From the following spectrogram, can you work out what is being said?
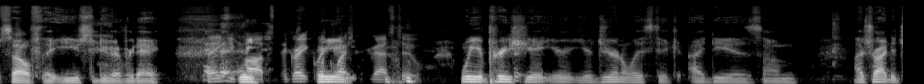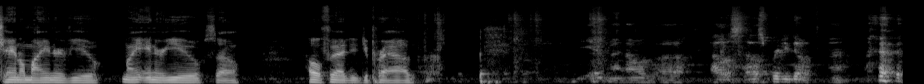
self that you used to do every day. Thank you, Pops. A great, great we- question you asked, too. We appreciate your your journalistic ideas. Um, I tried to channel my interview, my inner you, so hopefully I did you proud. Yeah, man, that was uh, that was that was pretty dope, man.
